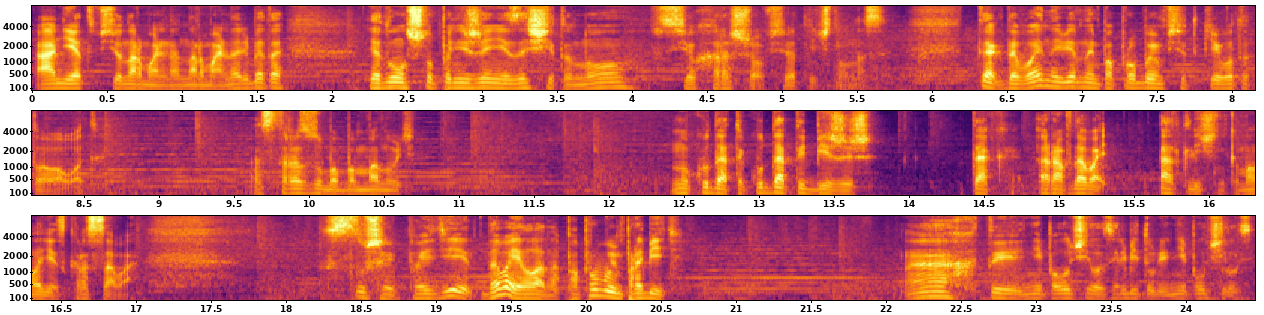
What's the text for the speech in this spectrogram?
А, нет, все нормально, нормально, ребята. Я думал, что понижение защиты Но все хорошо, все отлично у нас. Так, давай, наверное, попробуем все-таки вот этого вот. Острозуба бомбануть. Ну, куда ты, куда ты бежишь? Так, Раф, давай Отличненько, молодец, красава. Слушай, по идее... Давай, ладно, попробуем пробить. Ах ты, не получилось, ребятули, не получилось.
